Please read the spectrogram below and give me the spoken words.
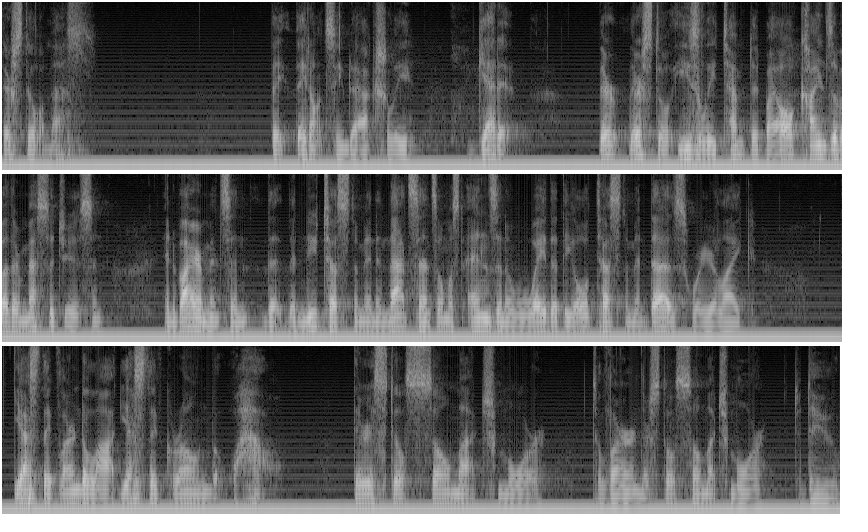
they're still a mess. They, they don't seem to actually get it. They're, they're still easily tempted by all kinds of other messages and environments. And the, the New Testament, in that sense, almost ends in a way that the Old Testament does, where you're like, yes, they've learned a lot. Yes, they've grown, but wow, there is still so much more to learn. There's still so much more to do.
